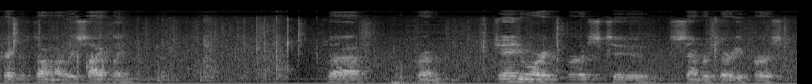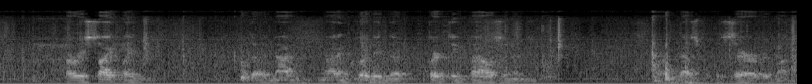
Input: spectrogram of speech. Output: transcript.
Craig was talking about recycling. Uh, From January 1st to December 31st, our recycling, uh, not, not including the 13,000 and uh, that's there every month,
